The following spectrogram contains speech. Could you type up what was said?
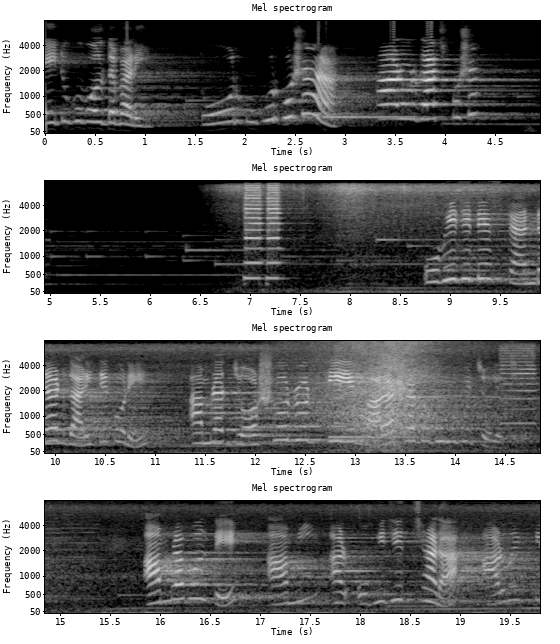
এইটুকু বলতে পারি। তোর কুকুর পোষা আর ওর গাছ পোষা। অভিজিতের স্ট্যান্ডার্ড গাড়িতে করে আমরা যশোর রোড দিয়ে বারাসাত অভিমুখে চলেছি। আমরা বলতে আমি আর অভিজিৎ ছাড়া আরও একটি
